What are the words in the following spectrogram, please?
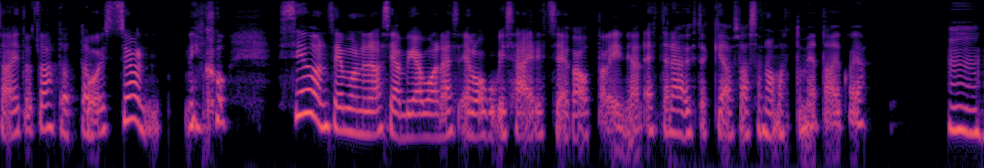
sai tota Totta. pois. Se on, niin kuin, se on semmoinen asia, mikä mua näissä elokuvissa häiritsee kautta linjan, että nämä yhtäkkiä osaa sanomattomia taikoja. Mm.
